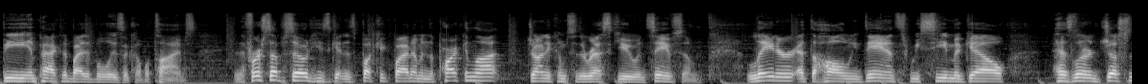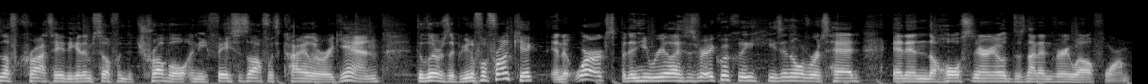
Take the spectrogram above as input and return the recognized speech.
be impacted by the bullies a couple times. In the first episode, he's getting his butt kicked by them in the parking lot. Johnny comes to the rescue and saves him. Later, at the Halloween dance, we see Miguel has learned just enough karate to get himself into trouble and he faces off with Kyler again, delivers a beautiful front kick and it works, but then he realizes very quickly he's in over his head and then the whole scenario does not end very well for him.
